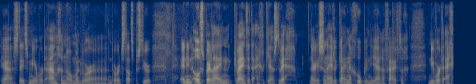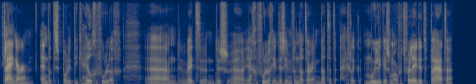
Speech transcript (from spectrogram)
ja, steeds meer wordt aangenomen door, door het stadsbestuur. En in Oost-Berlijn kwijnt het eigenlijk juist weg. Er is een hele kleine groep in de jaren 50. Die wordt eigenlijk kleiner. En dat is politiek heel gevoelig. Uh, weet dus uh, ja, gevoelig in de zin van dat, er, dat het eigenlijk moeilijk is om over het verleden te praten,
